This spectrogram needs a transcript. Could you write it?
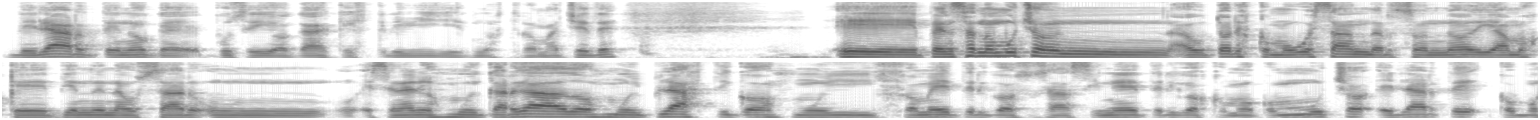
del arte, ¿no? Que puse yo acá, que escribí nuestro machete. Eh, pensando mucho en autores como Wes Anderson, ¿no? Digamos que tienden a usar un, escenarios muy cargados, muy plásticos, muy geométricos, o sea, simétricos, como con mucho el arte como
